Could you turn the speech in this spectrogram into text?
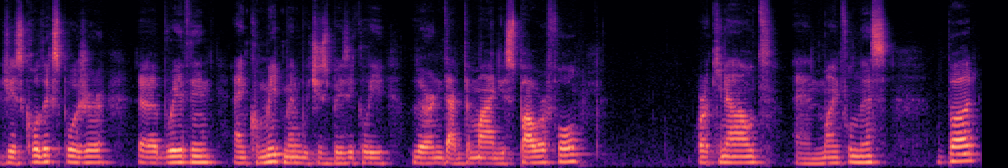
which is called exposure, uh, breathing, and commitment, which is basically learn that the mind is powerful, working out, and mindfulness. But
